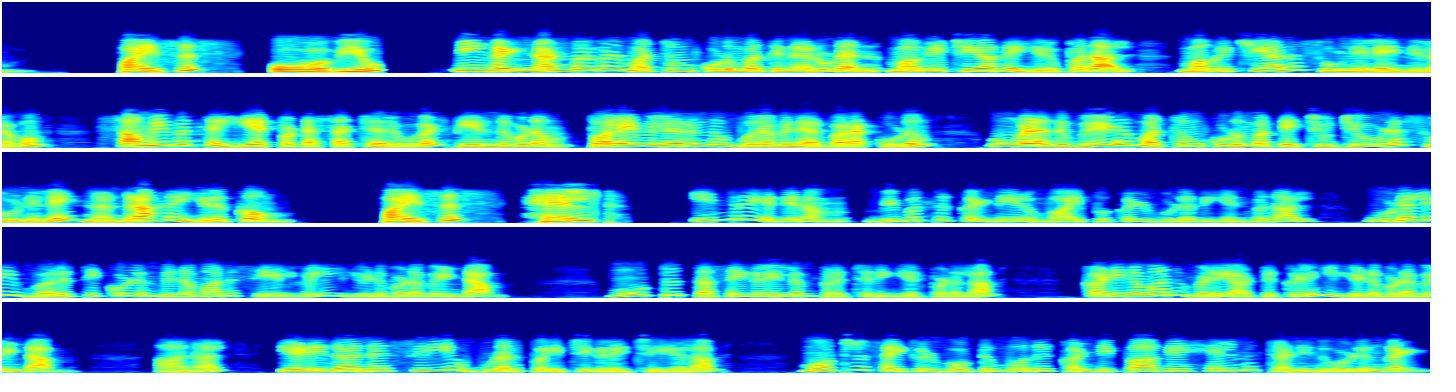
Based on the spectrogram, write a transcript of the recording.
பைசஸ் ஓவர்வியூ நீங்கள் நண்பர்கள் மற்றும் குடும்பத்தினருடன் மகிழ்ச்சியாக இருப்பதால் மகிழ்ச்சியான சூழ்நிலை நிலவும். சமீபத்தில் ஏற்பட்ட சச்சரவுகள் தீர்ந்துவிடும். தொலைவிலிருந்து உறவினர் வரக்கூடும். உங்களது வீடு மற்றும் குடும்பத்தை சுற்றியுள்ள சூழ்நிலை நன்றாக இருக்கும். பைசஸ் ஹெல்த் இன்றைய தினம் விபத்துக்கள் நேரும் வாய்ப்புகள் உள்ளது என்பதால் உடலை வருத்திக் கொள்ளும் விதமான செயல்களில் ஈடுபட வேண்டாம். மூட்டு தசைகளிலும் பிரச்சனை ஏற்படலாம். கடினமான விளையாட்டுகளில் ஈடுபட வேண்டாம். ஆனால் எளிதான சிறிய உடற்பயிற்சிகளை செய்யலாம். மோட்டார் சைக்கிள் ஓட்டும்போது கண்டிப்பாக ஹெல்மெட் அணிந்து கொள்ளுங்கள்.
